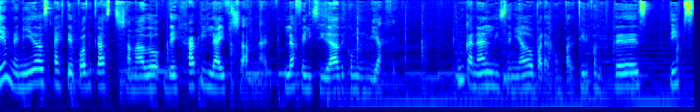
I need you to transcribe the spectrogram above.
Bienvenidos a este podcast llamado The Happy Life Journal, la felicidad como un viaje. Un canal diseñado para compartir con ustedes tips,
